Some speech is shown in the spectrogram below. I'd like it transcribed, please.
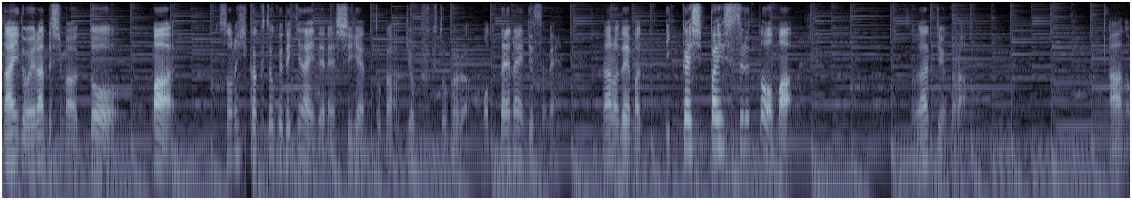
難易度を選んでしまうと、まあ、その日獲得できないんでね、資源とか玉服とかがもったいないんですよね。なので、まあ、一回失敗すると、まあ、そのなんていうかな、あの、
